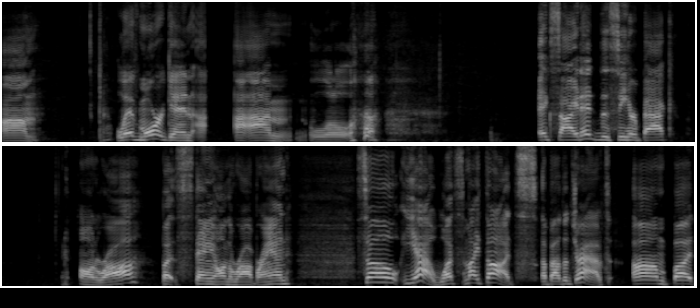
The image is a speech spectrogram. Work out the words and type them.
Um, Liv Morgan, I, am a little excited to see her back on Raw, but staying on the Raw brand. So, yeah, what's my thoughts about the draft? Um, but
